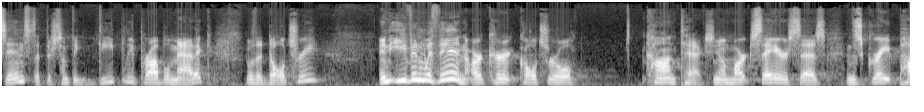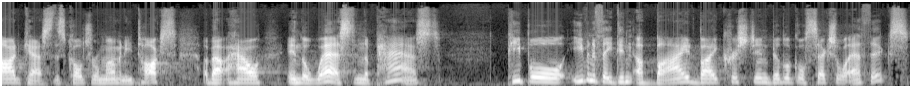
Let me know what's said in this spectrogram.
sense that there's something deeply problematic with adultery. And even within our current cultural context, you know, Mark Sayers says in this great podcast, This Cultural Moment, he talks about how in the West, in the past, people, even if they didn't abide by Christian biblical sexual ethics,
